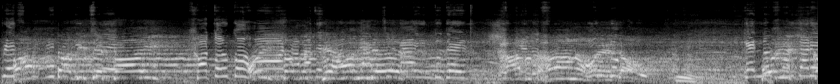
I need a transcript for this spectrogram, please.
প্রেস বিবৃতি সতর্ক হন আমাদের ভালো লাগছে না হিন্দুদের সাবধান হয়ে যাও। কেন্দ্র সরকারের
